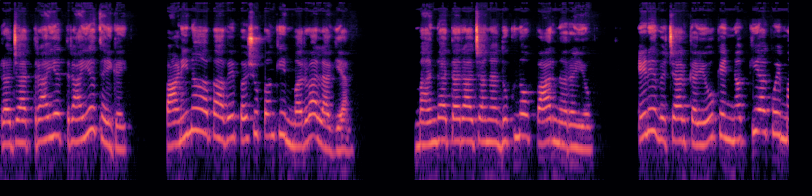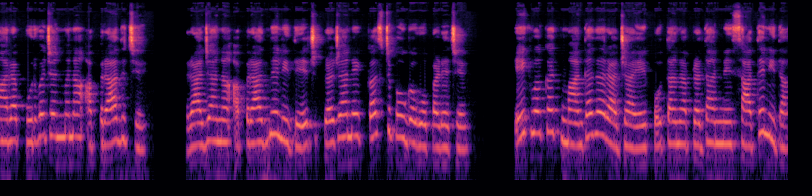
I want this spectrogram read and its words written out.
પ્રજા ત્રાહ્ય ત્રાહ્ય થઈ ગઈ. પાણીના અભાવે પશુ પંખી મરવા લાગ્યા. માંધાતા રાજાના દુઃખનો પાર ન રહ્યો. એણે વિચાર કર્યો કે નક્કી આ કોઈ મારા પૂર્વજન્મના અપરાધ છે. રાજાના અપરાધને લીધે જ પ્રજાને કષ્ટ ભોગવવો પડે છે. એક વખત માંધાતા રાજાએ પોતાના પ્રધાનને સાથે લીધા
